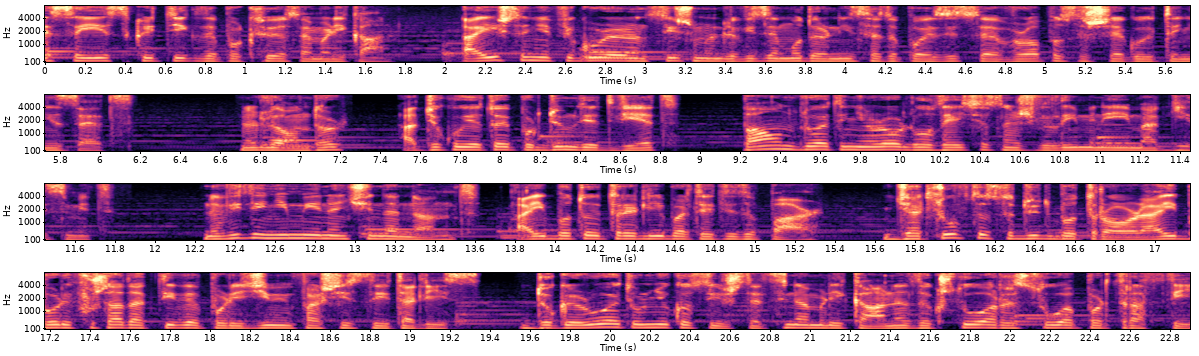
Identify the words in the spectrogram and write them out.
eseist, kritik dhe përkthyes amerikan. Ai ishte një figurë e rëndësishme në lëvizjen moderniste të poezisë së Evropës të shekullit të 20. Në Londër, aty ku jetoi për 12 vjet, Pound luajti një rol udhëheqës në zhvillimin e imagizmit. Në vitin 1909, ai botoi tre librat e tij të parë. Gjatë luftës së dytë botërore, ai bëri fushatë aktive për regjimin fashist të Italisë, duke ruajtur njëkohësisht shtetësinë amerikane dhe kështu u arrestua për tradhti,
